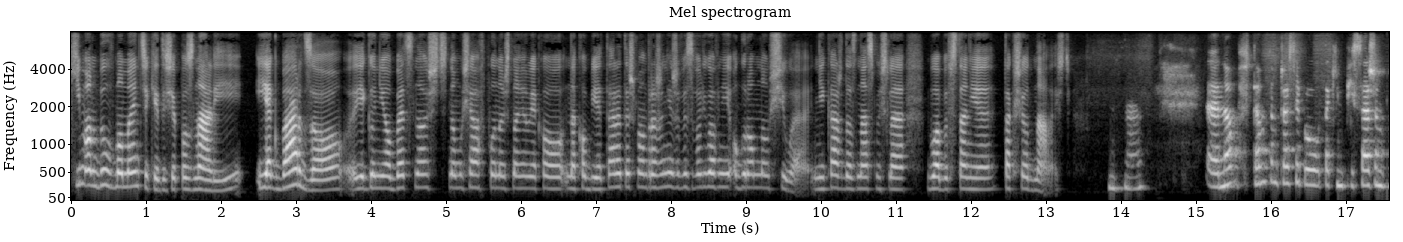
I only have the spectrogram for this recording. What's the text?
kim on był w momencie, kiedy się poznali i jak bardzo jego nieobecność, no, musiała wpłynąć na nią jako na kobietę, ale też mam wrażenie, że wyzwoliła w niej ogromną siłę. Nie każda z nas, myślę, byłaby w stanie tak się odnaleźć. Mhm. E, no, w tamtym czasie był takim pisarzem,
